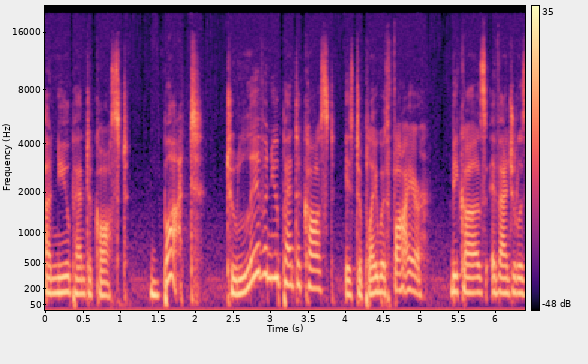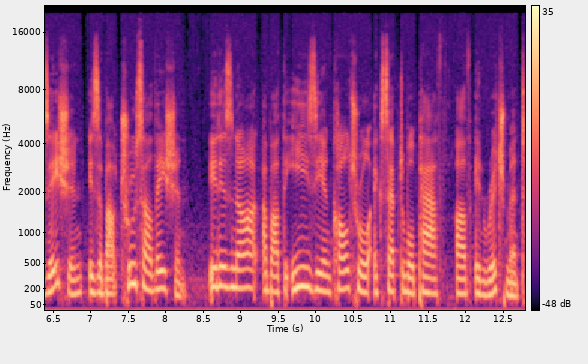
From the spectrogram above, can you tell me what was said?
a new Pentecost. But to live a new Pentecost is to play with fire because evangelization is about true salvation. It is not about the easy and cultural acceptable path of enrichment.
